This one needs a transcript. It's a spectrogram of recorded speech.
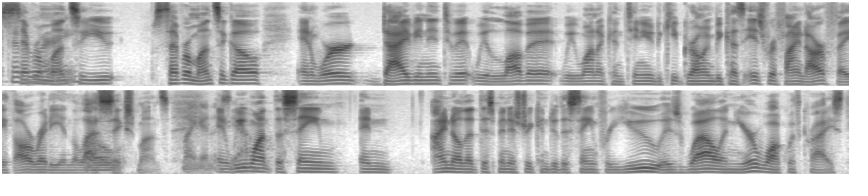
several months you several months ago and we're diving into it we love it we want to continue to keep growing because it's refined our faith already in the last six months my goodness, and we yeah. want the same and i know that this ministry can do the same for you as well in your walk with christ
